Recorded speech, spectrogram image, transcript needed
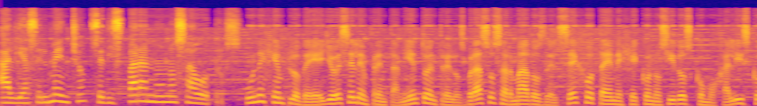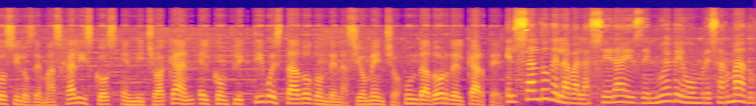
alias El Mencho, se disparan unos a otros. Un ejemplo de ello es el enfrentamiento entre los brazos armados del CJNG conocidos como Jaliscos y los demás Jaliscos en Michoacán, el conflictivo estado donde nació Mencho, fundador del cártel. El saldo de la balacera es de nueve hombres armados,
